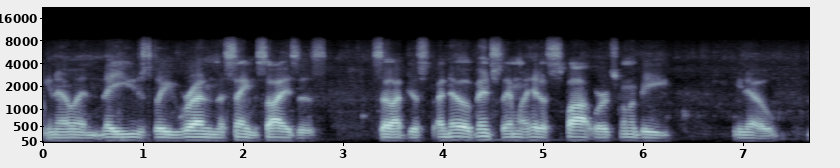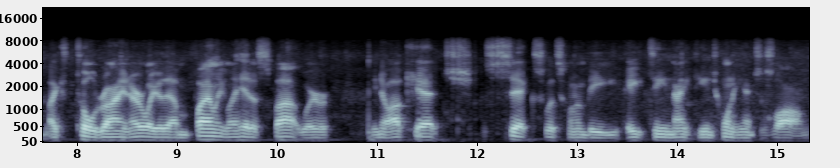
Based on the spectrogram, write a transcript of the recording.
you know, and they usually run the same sizes. So I just I know eventually I'm going to hit a spot where it's going to be, you know, like I told Ryan earlier that I'm finally going to hit a spot where you know I'll catch six what's going to be 18, 19, 20 inches long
